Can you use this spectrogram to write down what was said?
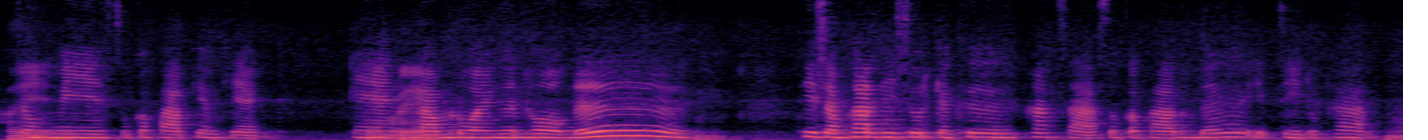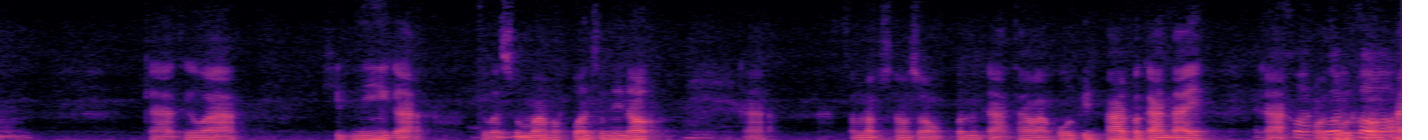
ให้จงมีสุขภาพเข้มแข็ง แงแข็งร่ำรวยเงินทองเด้อที่สำคัญที่สุดก็คือรักษาสุขภาพนเด้อ FC ทุกท่านก็ถือว่าคลิปนี้ก็ถือว่าสมมาพอควรสมนี้เนาะก็สำหรับชาวสองคนก็ถ้าว่าพูดผิดพลาดประการใดก็ขอโทษขอออภั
